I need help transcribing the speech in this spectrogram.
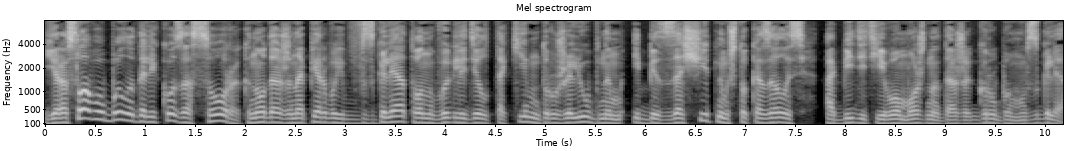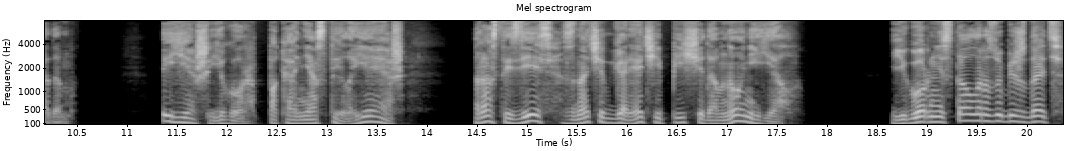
Ярославу было далеко за сорок, но даже на первый взгляд он выглядел таким дружелюбным и беззащитным, что казалось, обидеть его можно даже грубым взглядом. «Ешь, Егор, пока не остыло, ешь. Раз ты здесь, значит, горячей пищи давно не ел». Егор не стал разубеждать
